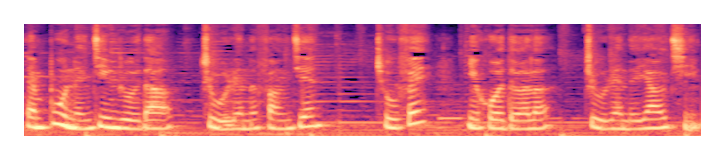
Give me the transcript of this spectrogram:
但不能进入到主人的房间，除非你获得了主任的邀请。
